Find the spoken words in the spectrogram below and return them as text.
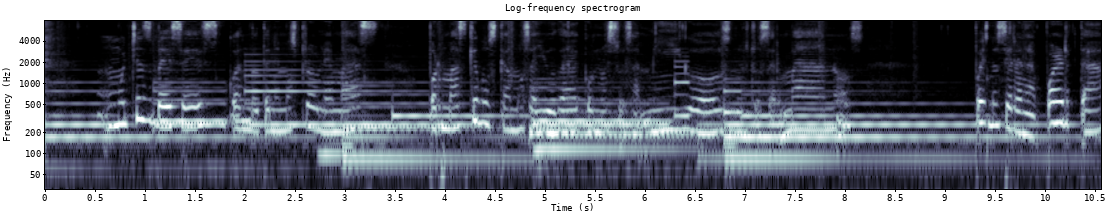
Muchas veces cuando tenemos problemas, por más que buscamos ayuda con nuestros amigos, nuestros hermanos, pues nos cierran la puerta,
